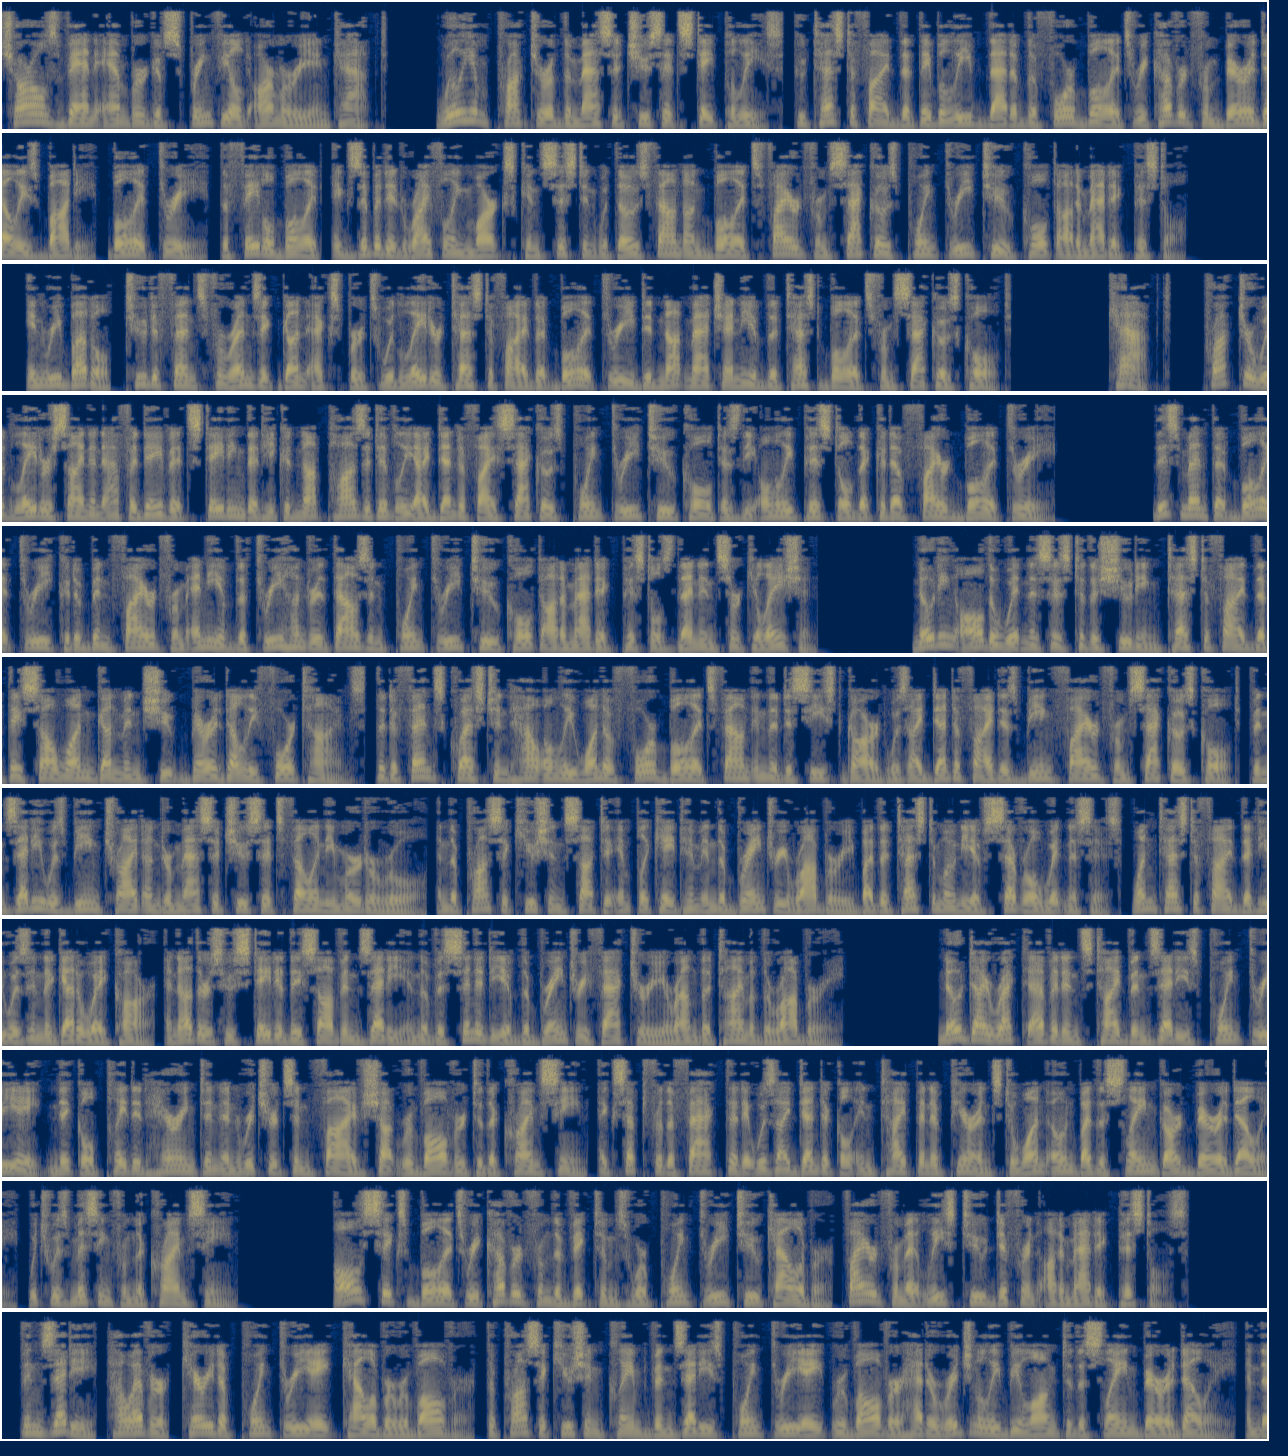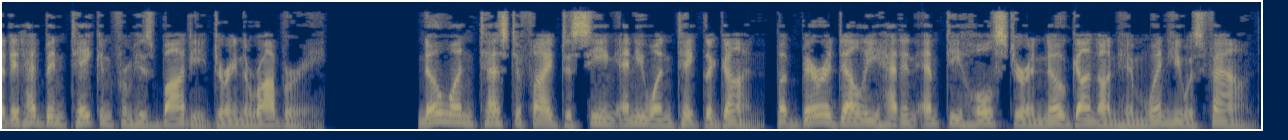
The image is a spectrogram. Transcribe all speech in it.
Charles Van Amburgh of Springfield Armory and Capt. William Proctor of the Massachusetts State Police, who testified that they believed that of the four bullets recovered from Berardelli's body, Bullet 3, the fatal bullet, exhibited rifling marks consistent with those found on bullets fired from Sacco's .32 Colt automatic pistol. In rebuttal, two defense forensic gun experts would later testify that Bullet 3 did not match any of the test bullets from Sacco's Colt. Capt. Proctor would later sign an affidavit stating that he could not positively identify Sacco's .32 Colt as the only pistol that could have fired Bullet 3. This meant that Bullet 3 could have been fired from any of the 300,000 .32 Colt automatic pistols then in circulation. Noting all the witnesses to the shooting testified that they saw one gunman shoot Berardelli four times, the defense questioned how only one of four bullets found in the deceased guard was identified as being fired from Sacco's Colt. Vanzetti was being tried under Massachusetts felony murder rule, and the prosecution sought to implicate him in the Braintree robbery by the testimony of several witnesses. One testified that he was in the getaway car, and others who stated they saw Vanzetti in the vicinity of the Braintree factory around the time of the robbery. No direct evidence tied Vanzetti's .38 nickel-plated Harrington and Richardson 5-shot revolver to the crime scene, except for the fact that it was identical in type and appearance to one owned by the slain guard Berardelli, which was missing from the crime scene. All six bullets recovered from the victims were .32 caliber, fired from at least two different automatic pistols. Vanzetti, however, carried a .38 caliber revolver. The prosecution claimed Vanzetti's .38 revolver had originally belonged to the slain Berardelli, and that it had been taken from his body during the robbery. No one testified to seeing anyone take the gun, but Berardelli had an empty holster and no gun on him when he was found.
